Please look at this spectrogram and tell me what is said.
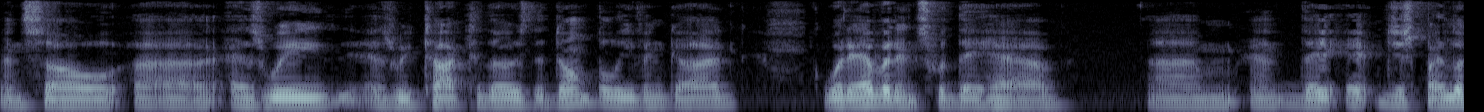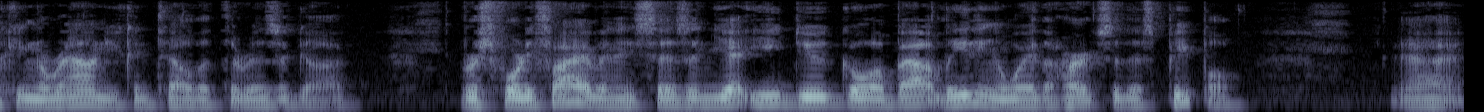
And so, uh, as we as we talk to those that don't believe in God, what evidence would they have? Um, and they it, just by looking around, you can tell that there is a God. Verse 45, and he says, "And yet ye do go about leading away the hearts of this people, uh,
